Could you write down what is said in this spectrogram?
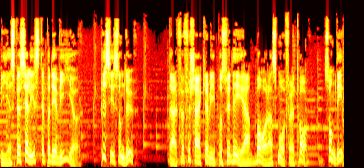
Vi är specialister på det vi gör, precis som du. Därför försäkrar vi på Swedea bara småföretag, som ditt.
